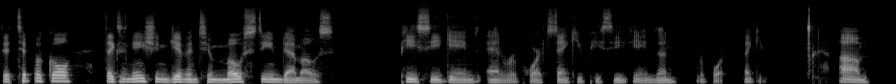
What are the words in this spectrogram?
the typical designation given to most Steam demos, PCGamesN reports. Thank you, PCGamesN report. Thank you. Um,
